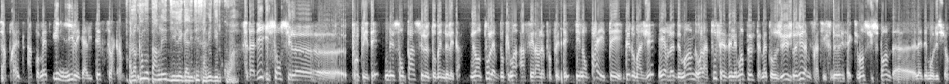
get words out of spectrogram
s'apprête à commettre une illégalité flagrante. Alors quand vous parlez d'illégalité, ça veut dire quoi? C'est-à-dire ils sont sur leur propriété, ils ne sont pas sur le domaine de l'État. Ils ont tous les documents afférents à leur propriété. Ils n'ont pas été dédommagés et on leur demande, voilà, tous ces éléments peuvent permettre au juge, le juge administratif, de effectivement suspendre euh, les démolitions.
